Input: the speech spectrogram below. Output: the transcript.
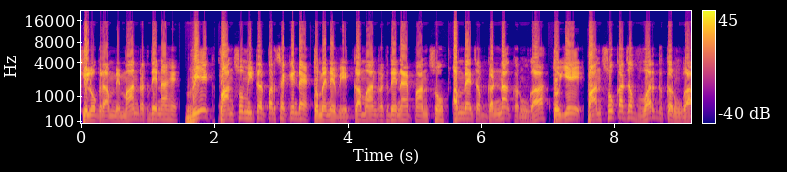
किलोग्राम में मान रख देना है। वेग 500 मीटर पर सेकंड है तो मैंने वेग का मान रख देना है 500 अब मैं जब गणना करूँगा तो ये 500 का जब वर्ग करूँगा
